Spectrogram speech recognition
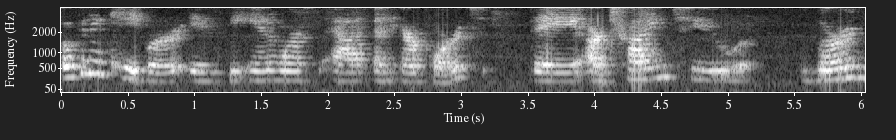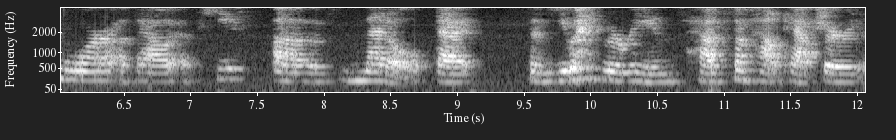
opening caper is the Animorphs at an airport. They are trying to learn more about a piece of metal that some U.S. Marines have somehow captured.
